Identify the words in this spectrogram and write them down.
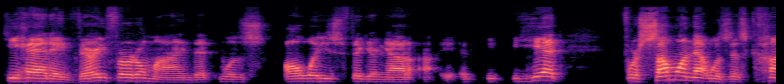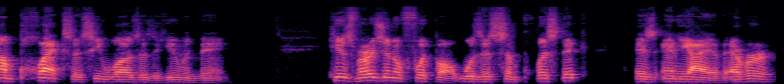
He had a very fertile mind that was always figuring out. Uh, he had, for someone that was as complex as he was as a human being, his version of football was as simplistic as any I have ever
